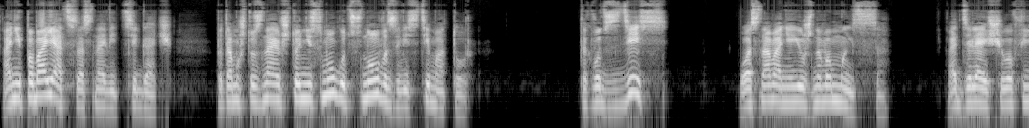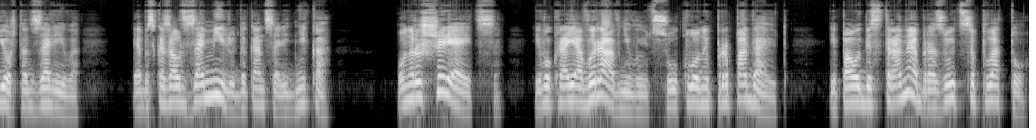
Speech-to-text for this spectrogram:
Они побоятся остановить тягач, потому что знают, что не смогут снова завести мотор. Так вот здесь, у основания южного мыса, отделяющего фьорд от залива, я бы сказал, за милю до конца ледника, он расширяется, его края выравниваются, уклоны пропадают, и по обе стороны образуется плато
